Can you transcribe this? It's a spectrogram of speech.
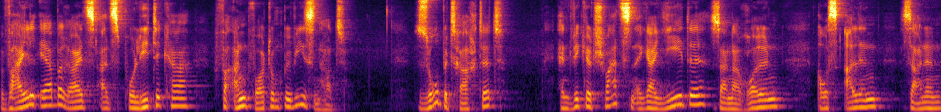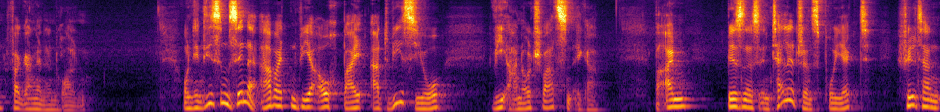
weil er bereits als Politiker Verantwortung bewiesen hat. So betrachtet entwickelt Schwarzenegger jede seiner Rollen aus allen seinen vergangenen Rollen. Und in diesem Sinne arbeiten wir auch bei Advisio wie Arnold Schwarzenegger. Bei einem Business Intelligence Projekt filtern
